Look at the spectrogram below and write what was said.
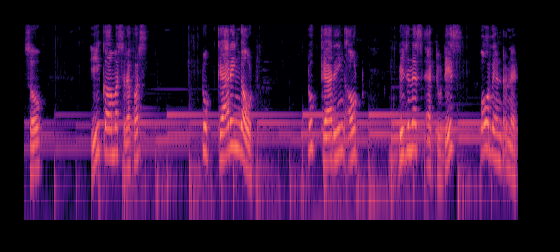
So, e-commerce refers to carrying out to carrying out business activities over the internet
